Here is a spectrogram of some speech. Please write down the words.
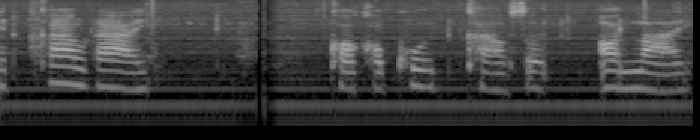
ศ 9 ราย ขอขอบคุณข่าวสดออนไลน์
